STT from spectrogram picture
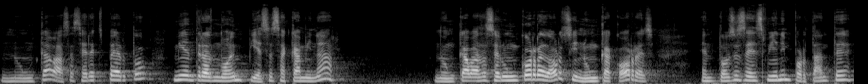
nunca vas a ser experto mientras no empieces a caminar. Nunca vas a ser un corredor si nunca corres. Entonces es bien importante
